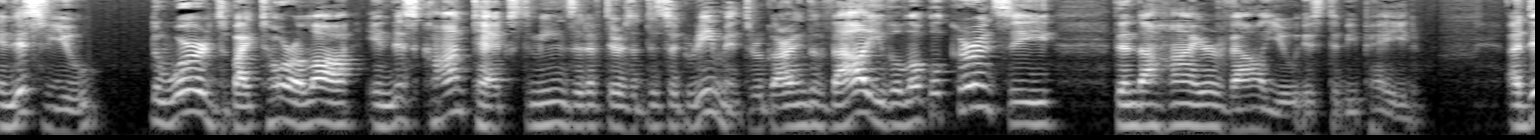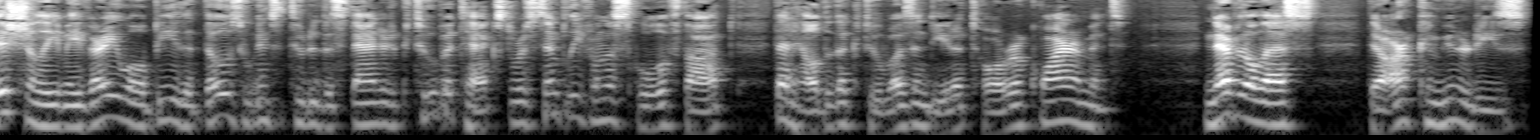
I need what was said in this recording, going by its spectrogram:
In this view, the words by Torah law in this context means that if there's a disagreement regarding the value of the local currency, then the higher value is to be paid. Additionally, it may very well be that those who instituted the standard ketubah text were simply from the school of thought that held that the ketubah is indeed a Torah requirement. Nevertheless, there are communities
